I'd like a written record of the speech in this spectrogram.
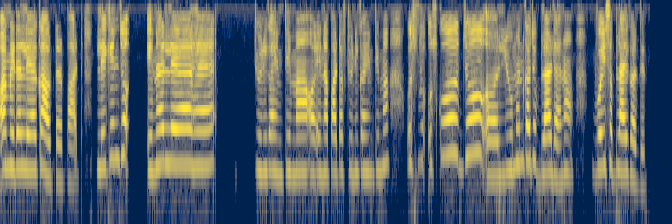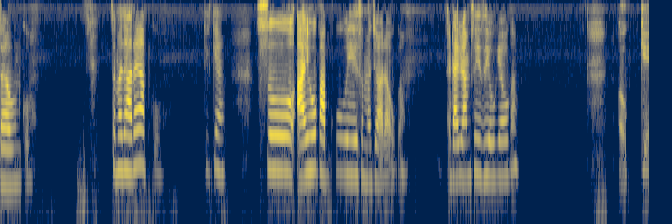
और मिडल लेयर का आउटर पार्ट लेकिन जो इनर लेयर है ट्यूनिका इंटीमा और inner part of tunica intima उस, उसको जो ल्यूमन का जो ब्लड है ना, वही सप्लाई कर देता है उनको। समझ आ रहा है आपको? ठीक है। सो आई होप आपको ये समझ आ रहा होगा। डायग्राम से इजी हो गया होगा। ओके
